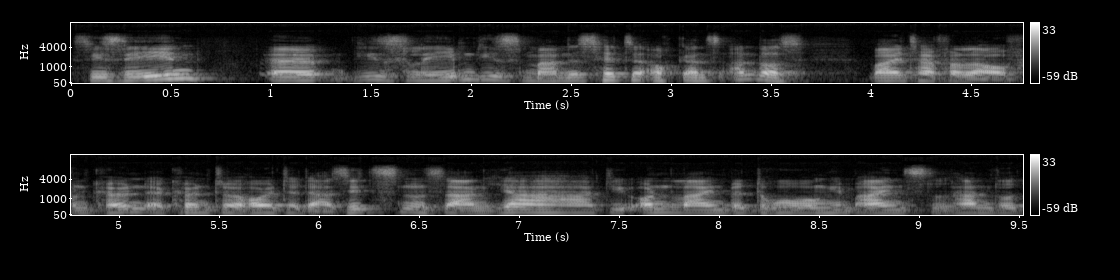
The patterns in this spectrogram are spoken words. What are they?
Sie sehen, äh, dieses Leben dieses Mannes hätte auch ganz anders weiter verlaufen können. Er könnte heute da sitzen und sagen, ja, die Online-Bedrohung im Einzelhandel,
